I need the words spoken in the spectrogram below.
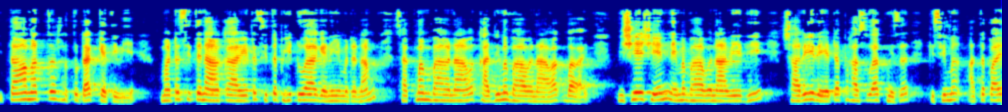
ඊ타මත් සතුටක් ඇතිවිය. මට සිතෙන ආකාරයට සිත පිහිටුවා ගැනීමට නම් සක්මන් භාවනාව කදිම භාවනාවක් බවයි. විශේෂයෙන් එම භාවනාවේදී ශරීරයට පහසුවක් මිස කිසිම අතපය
